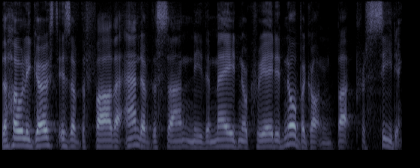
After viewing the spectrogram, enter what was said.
The Holy Ghost is of the Father and of the Son, neither made nor created nor begotten, but proceeding.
